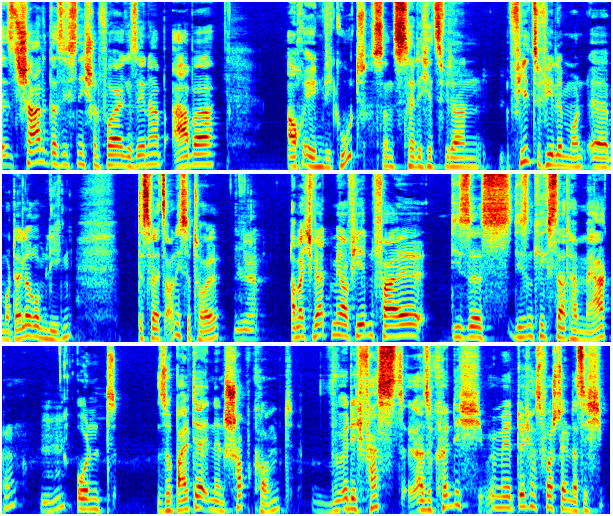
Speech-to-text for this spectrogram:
Es ist schade, dass ich es nicht schon vorher gesehen habe, aber auch irgendwie gut. Sonst hätte ich jetzt wieder viel zu viele Mon äh, Modelle rumliegen. Das wäre jetzt auch nicht so toll. Ja. Aber ich werde mir auf jeden Fall dieses, diesen Kickstarter merken. Und sobald der in den Shop kommt, würde ich fast, also könnte ich mir durchaus vorstellen, dass ich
